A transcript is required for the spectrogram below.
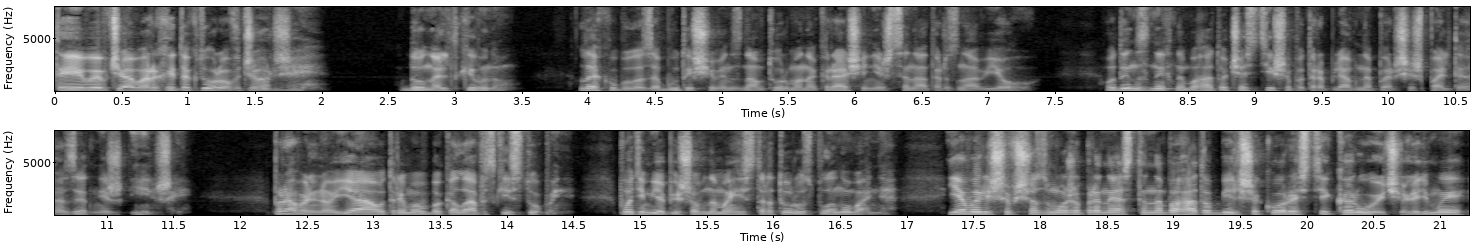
Ти вивчав архітектуру в Джорджії. Дональд кивнув. Легко було забути, що він знав Турмана краще, ніж сенатор знав його. Один з них набагато частіше потрапляв на перші шпальти газет, ніж інший. Правильно, я отримав бакалаврський ступень. Потім я пішов на магістратуру з планування. Я вирішив, що зможу принести набагато більше користі, керуючи людьми,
